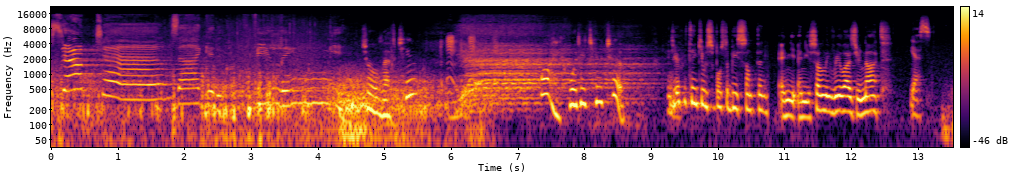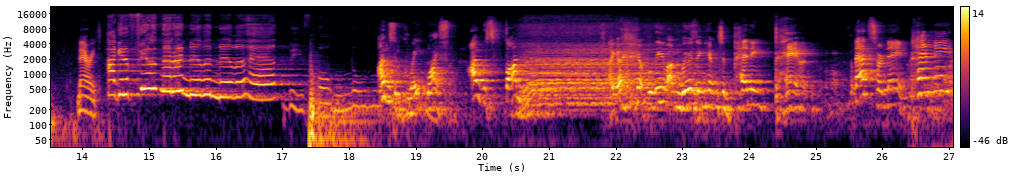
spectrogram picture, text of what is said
Sometimes I get a feeling. Yeah. Joe left you? Why? What did you do? Did you ever think you were supposed to be something, and you, and you suddenly realize you're not? Yes. Married. I get a feeling that I never, never had before. No, I was a great wife. I was fun. Like, I can't believe I'm losing him to Penny Pann. That's her name. Penny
